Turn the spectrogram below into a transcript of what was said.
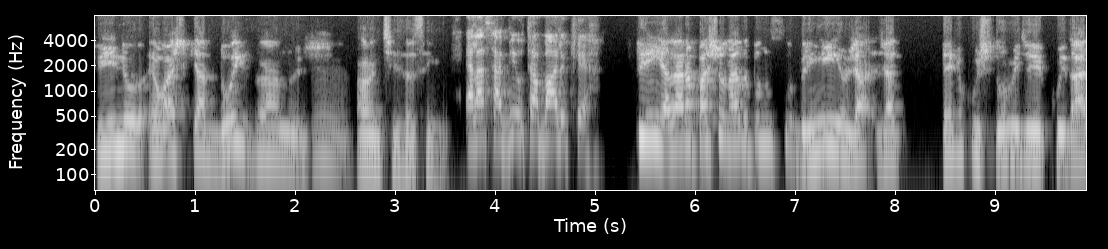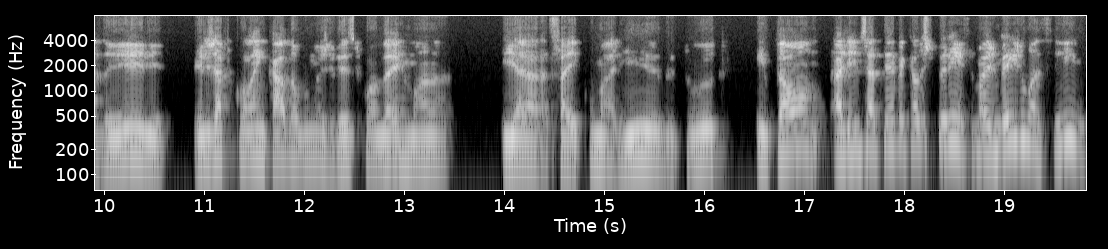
filho, eu acho que há dois anos antes, assim. Ela sabia o trabalho que é. Sim, ela era apaixonada pelo sobrinho, já, já teve o costume de cuidar dele. Ele já ficou lá em casa algumas vezes quando a irmã ia sair com o marido e tudo. Então, a gente já teve aquela experiência, mas mesmo assim,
